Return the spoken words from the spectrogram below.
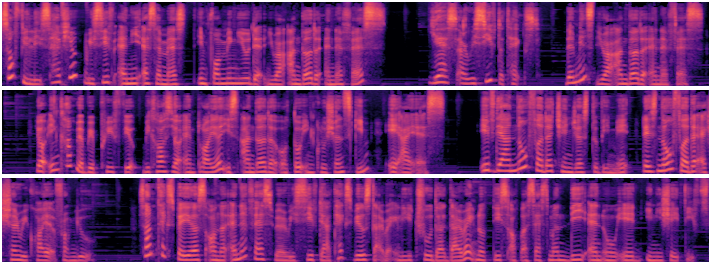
So, Phyllis, have you received any SMS informing you that you are under the NFS? Yes, I received the text. That means you are under the NFS. Your income will be pre-filled because your employer is under the Auto Inclusion Scheme, AIS. If there are no further changes to be made, there is no further action required from you. Some taxpayers on the NFS will receive their tax bills directly through the Direct Notice of Assessment DNOA initiative.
